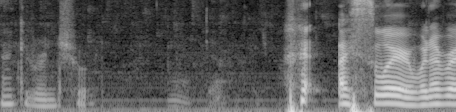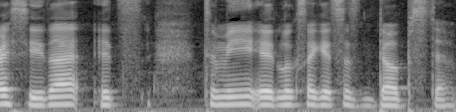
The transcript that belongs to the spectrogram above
I could run short. There you go. I swear, whenever I see that, it's to me it looks like it says dubstep,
